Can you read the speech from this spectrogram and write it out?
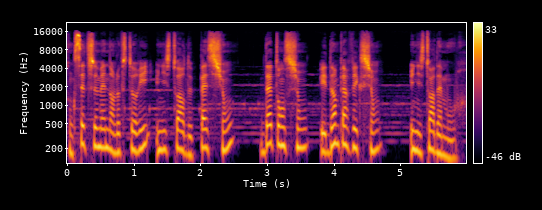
Donc cette semaine dans Love Story, une histoire de passion, d'attention et d'imperfection, une histoire d'amour. «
